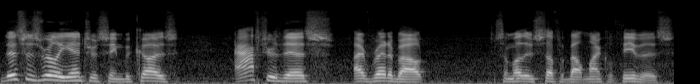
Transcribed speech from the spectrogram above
this is really interesting because after this, I've read about some other stuff about Michael Thevis.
